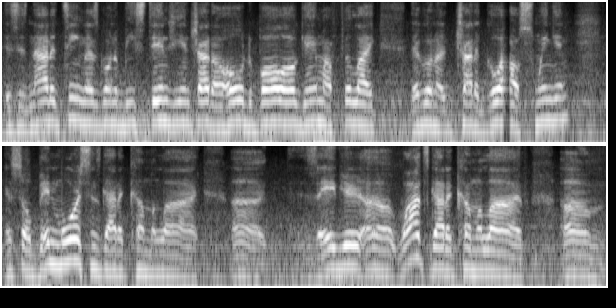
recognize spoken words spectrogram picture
This is not a team that's going to be stingy and try to hold the ball all game. I feel like they're going to try to go out swinging, and so Ben Morrison's got to come alive. Uh, Xavier uh, Watts got to come alive. Um,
